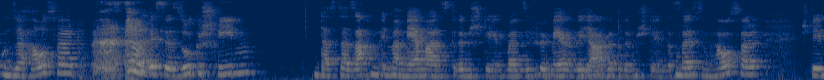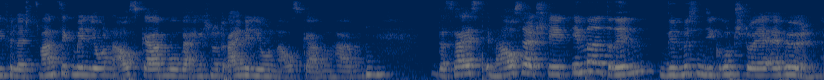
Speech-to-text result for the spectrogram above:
unser Haushalt ist ja so geschrieben, dass da Sachen immer mehrmals drinstehen, weil sie für mehrere Jahre drinstehen. Das mhm. heißt, im Haushalt stehen vielleicht 20 Millionen Ausgaben, wo wir eigentlich nur 3 Millionen Ausgaben haben. Mhm. Das heißt, im Haushalt steht immer drin, wir müssen die Grundsteuer erhöhen.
